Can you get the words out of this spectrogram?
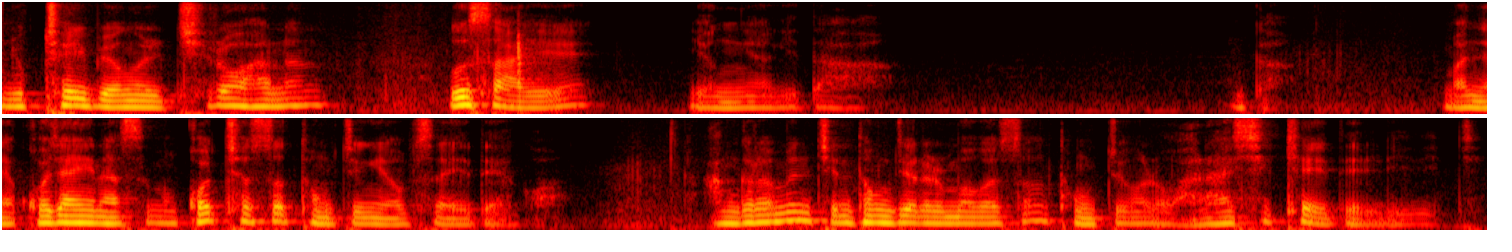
육체의 병을 치료하는 의사의 영역이다. 그러니까 만약 고장이 났으면 고쳐서 통증이 없어야 되고 안 그러면 진통제를 먹어서 통증을 완화시켜야 될 일이지.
